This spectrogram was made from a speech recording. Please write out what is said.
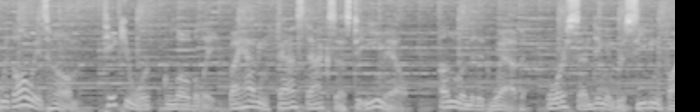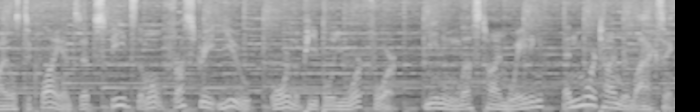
With Always Home, take your work globally by having fast access to email, unlimited web, or sending and receiving files to clients at speeds that won't frustrate you or the people you work for, meaning less time waiting and more time relaxing.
